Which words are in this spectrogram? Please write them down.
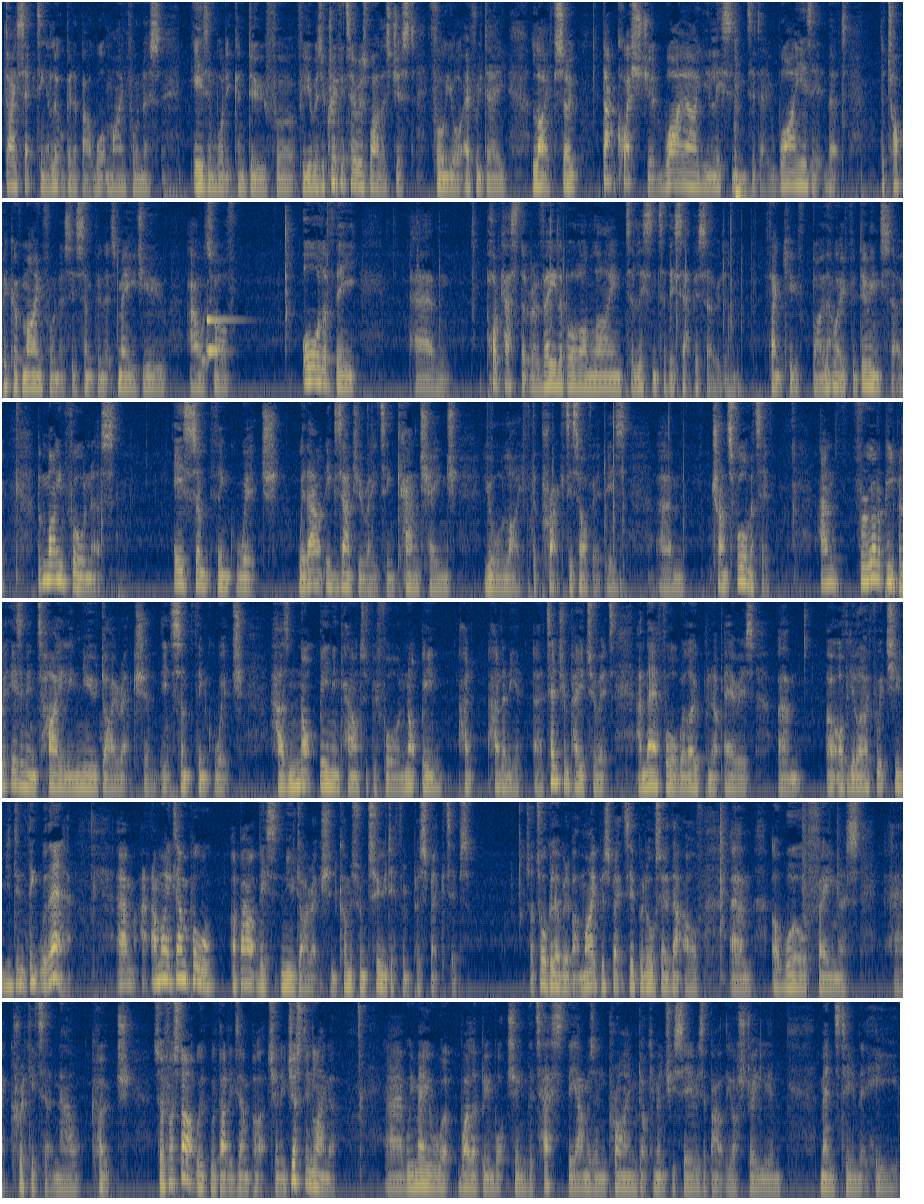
dissecting a little bit about what mindfulness is and what it can do for, for you as a cricketer as well as just for your everyday life. So that question, why are you listening today? Why is it that the topic of mindfulness is something that's made you out of all of the um, podcasts that are available online to listen to this episode? And thank you, by the way, for doing so. But mindfulness is something which, without exaggerating, can change your life. The practice of it is um, transformative. And for a lot of people, it is an entirely new direction. It's something which has not been encountered before, not been had had any attention paid to it, and therefore will open up areas um, of your life which you, you didn't think were there. Um, and my example about this new direction comes from two different perspectives. So I'll talk a little bit about my perspective, but also that of um, a world famous uh, cricketer, now coach. So if I start with, with that example, actually, Justin Langer. Uh, we may w- well have been watching the test, the Amazon Prime documentary series about the Australian men's team that he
